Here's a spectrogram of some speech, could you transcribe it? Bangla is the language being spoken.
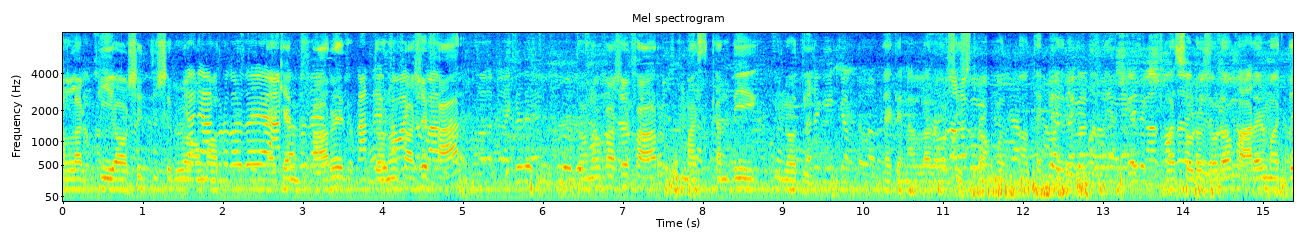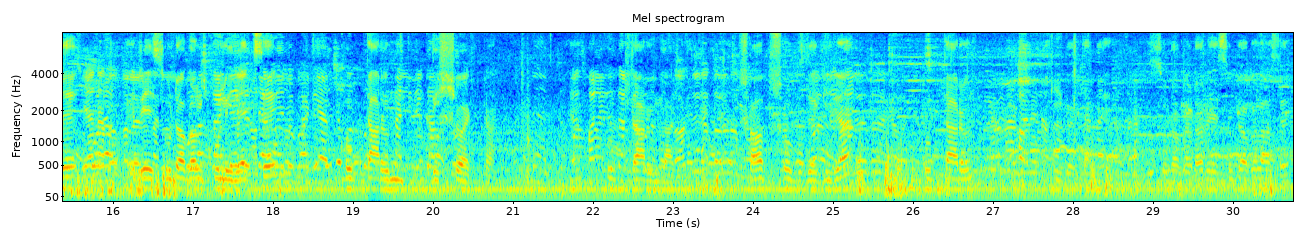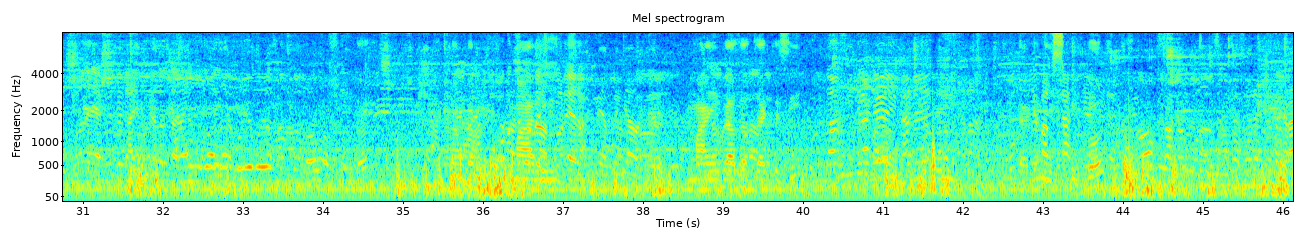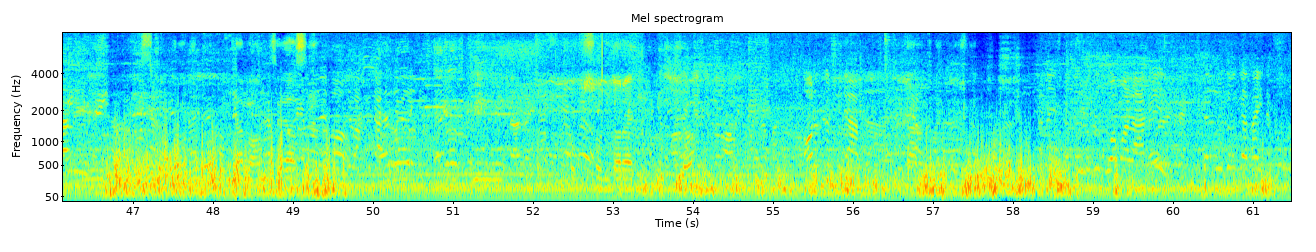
আল্লাহর কি অসিদ্ধ রহমত? দেখেন ফারের দোনো পাশে ফার দোনো পাশে ফার মাঝখান দিয়ে নদী। দেখেন আল্লাহর অশেষ রহমত না থাকলে এরকম। আবার ছোট ছোট পাহাড়ের মধ্যে রেসু ডগল খুলি যাচ্ছে। খুব দারুণ দৃশ্য একটা। খুব দারুণ লাগে সব সবজি গিরা খুব দারুণ। ছোটখাটো রেসু আছে। মাই বাজার যাইতেছি। দেখেন স্পিড আমরা লঞ্চে আছি। খুব সুন্দর এক দৃশ্য। がないんだ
